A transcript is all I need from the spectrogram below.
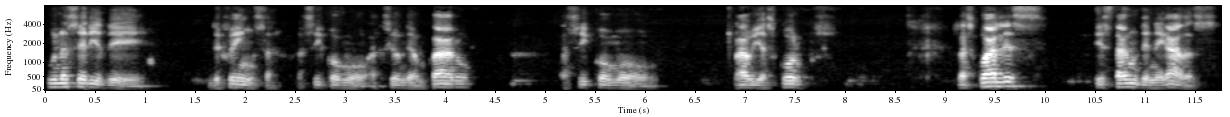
una serie de defensa, así como acción de amparo, así como habeas corpus, las cuales están denegadas.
